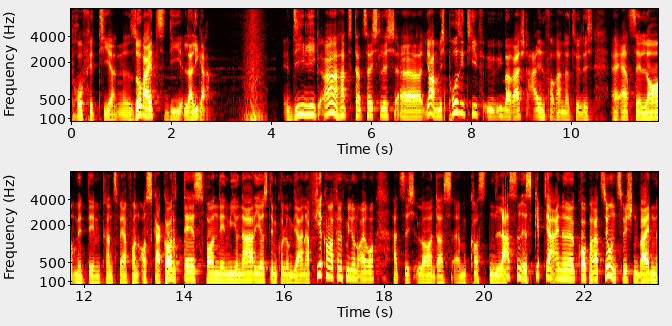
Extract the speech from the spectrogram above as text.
profitieren. Soweit die La Liga. Die Ligue 1 hat tatsächlich äh, ja, mich positiv überrascht, allen voran natürlich äh, RC mit dem Transfer von Oscar Cortés von den Millonarios, dem Kolumbianer. 4,5 Millionen Euro hat sich Lens das ähm, kosten lassen. Es gibt ja eine Kooperation zwischen beiden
